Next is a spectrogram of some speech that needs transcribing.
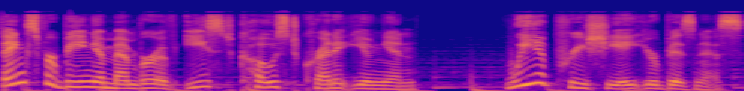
Thanks for being a member of East Coast Credit Union. We appreciate your business.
